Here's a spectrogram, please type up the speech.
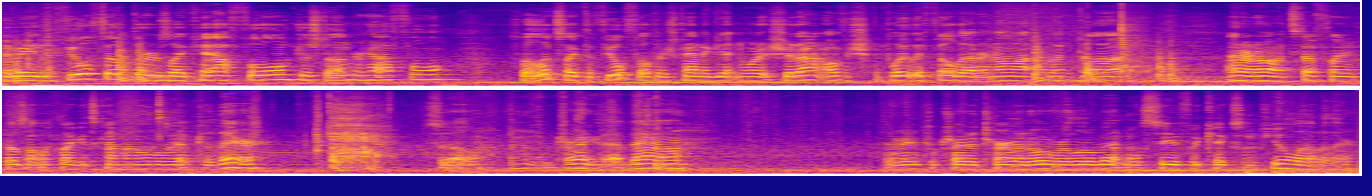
I mean, the fuel filter is like half full, just under half full. So it looks like the fuel filter's kind of getting what it should. I don't know if it should completely fill that or not, but uh, I don't know. It's definitely doesn't look like it's coming all the way up to there. So I'm gonna drag that down. Maybe we'll try to turn it over a little bit and we'll see if we kick some fuel out of there.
